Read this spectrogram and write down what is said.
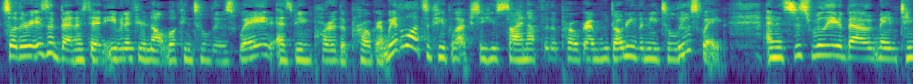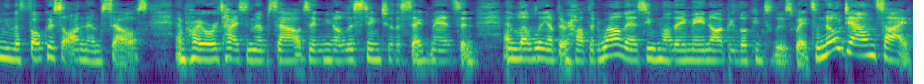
So there is a benefit, even if you're not looking to lose weight as being part of the program. We have lots of people actually who sign up for the program who don't even need to lose weight. And it's just really about maintaining the focus on themselves and prioritizing themselves and, you know, listening to the segments and, and leveling up their health and wellness, even though they may not be looking to lose weight. So no downside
